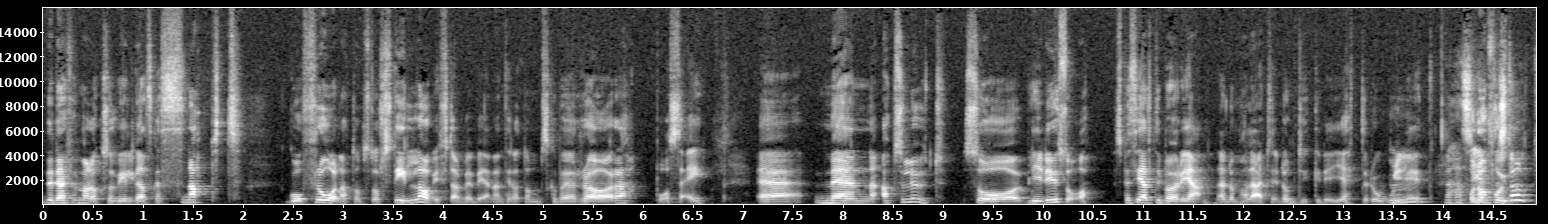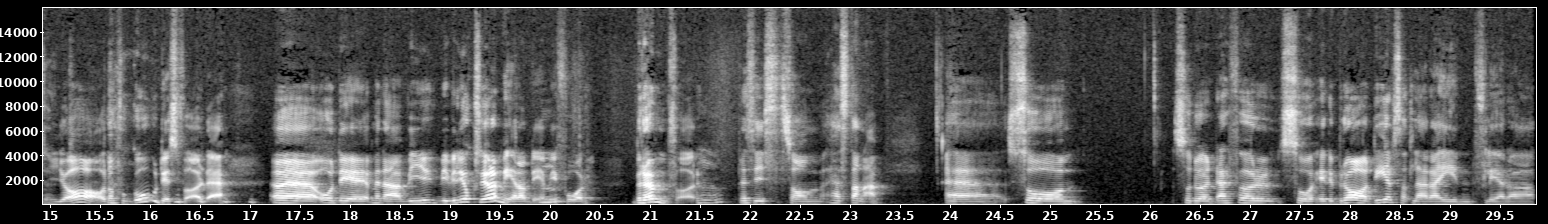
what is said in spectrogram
det är därför man också vill ganska snabbt gå från att de står stilla och viftar med benen till att de ska börja röra på sig. Eh, men absolut så blir det ju så. Speciellt i början när de har lärt sig. De tycker det är jätteroligt. Mm. Ja, han ser Och de får, ut. ja, och de får godis för det. Eh, och det menar, vi, vi vill ju också göra mer av det vi får beröm för. Mm. Precis som hästarna. Eh, så så då, därför så är det bra dels att lära in flera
